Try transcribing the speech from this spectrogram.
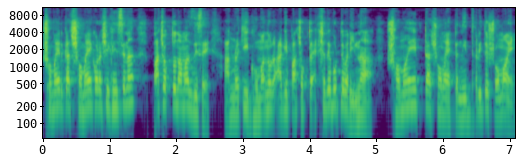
সময়ের কাজ সময়ে করা শিখাইছে না পাচক্ত নামাজ দিছে। আমরা কি ঘুমানোর আগে পাচক্ত একসাথে পড়তে পারি? না, সময়েরটা সময়, একটা নির্ধারিত সময়।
